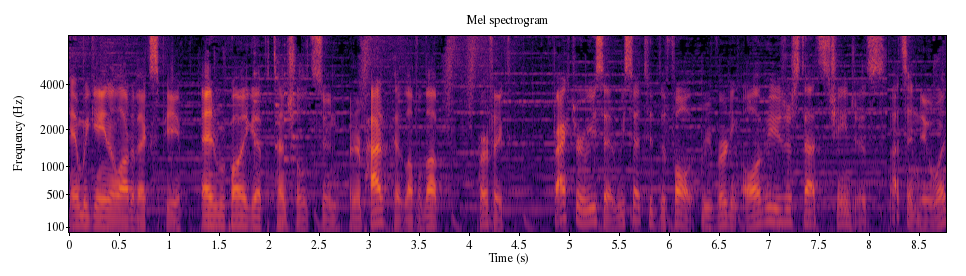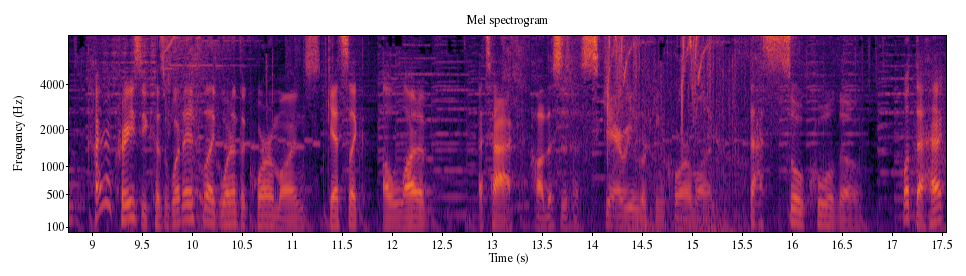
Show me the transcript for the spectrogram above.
And we gain a lot of XP. And we'll probably get potential soon. And our pad pit leveled up. Perfect. Factory reset, reset to default, reverting all of your user stats changes. That's a new one. Kind of crazy, because what if like one of the Coromons gets like a lot of attack? Oh, this is a scary looking Coromon. That's so cool though. What the heck?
